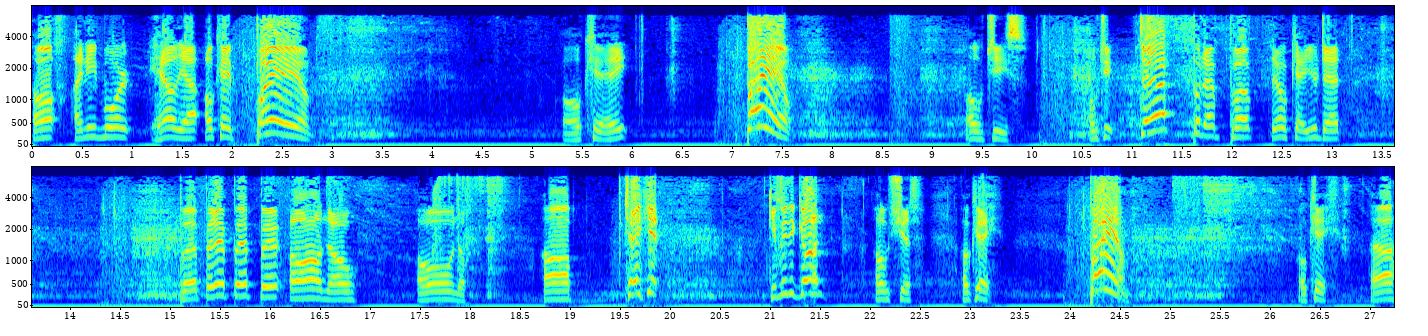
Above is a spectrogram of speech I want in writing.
Oh, I need more. Hell yeah. Okay, BAM! Okay. BAM! Oh, jeez. Oh, gee. Okay, you're dead. Oh, no. Oh, no. Uh, take it! Give me the gun! Oh, shit. Okay. BAM! Okay. Uh,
